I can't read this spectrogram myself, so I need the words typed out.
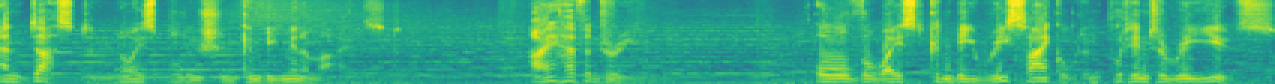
and dust and noise pollution can be minimized. I have a dream. All the waste can be recycled and put into reuse,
